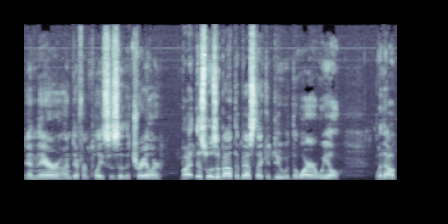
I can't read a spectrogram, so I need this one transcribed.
and there on different places of the trailer. But this was about the best I could do with the wire wheel without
